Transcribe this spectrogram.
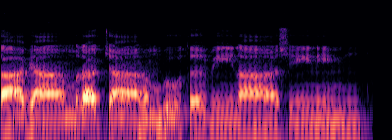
ताभ्यां रक्षां भूतविनाशिनीम्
